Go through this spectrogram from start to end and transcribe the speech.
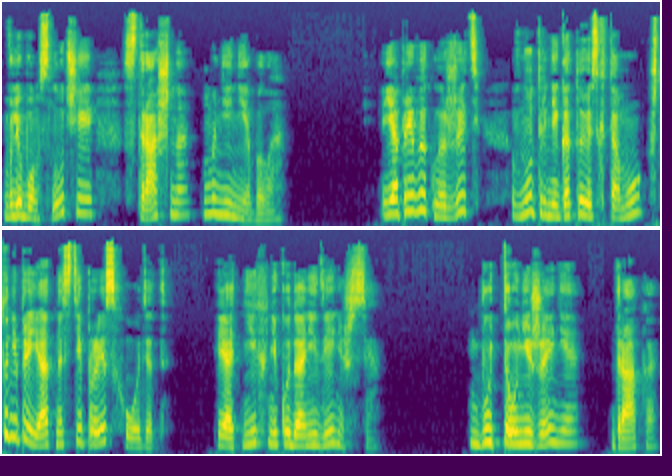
В любом случае, страшно мне не было. Я привыкла жить внутренне готовясь к тому, что неприятности происходят, и от них никуда не денешься. Будь то унижение, драка,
